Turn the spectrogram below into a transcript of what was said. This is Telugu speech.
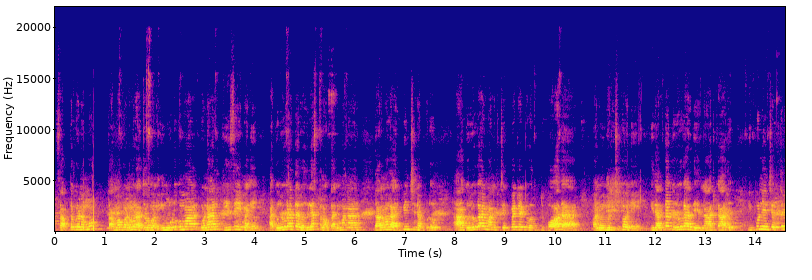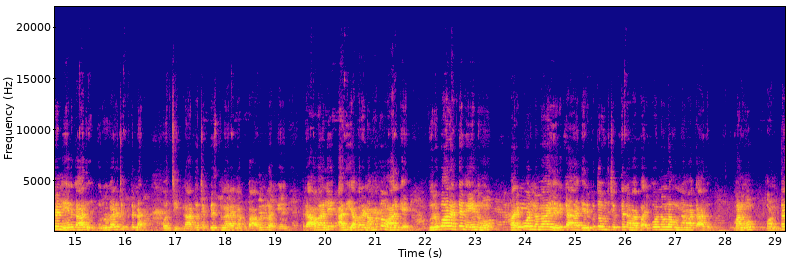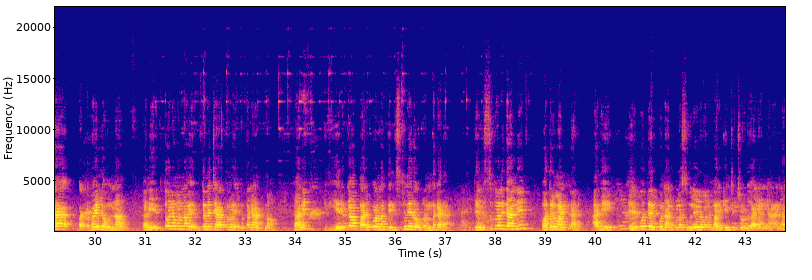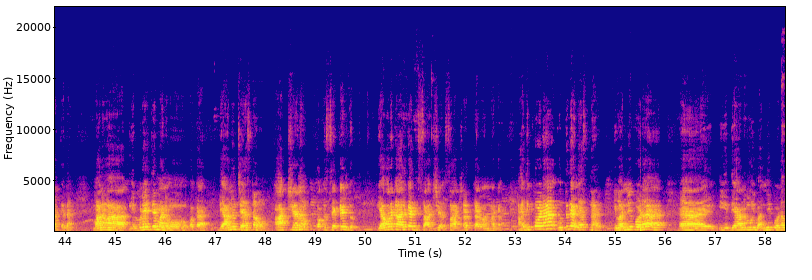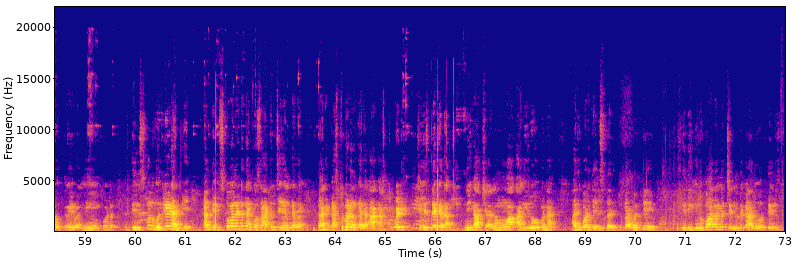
సప్తగుణము తమ గుణము రజోగుణం ఈ మూడు గుమా గుణాలు తీసేయమని ఆ గురువుగారితో వదిలేస్తున్నాం. తను మన ధర్మలు అర్పించినప్పుడు ఆ గురువుగారు మనకు చెప్పేటటువంటి బోధ మనం ఉంచుకొని ఇదంతా గురువుగారిది ఇది నాది కాదు. ఇప్పుడు నేను చెప్తున్నాను నేను కాదు. గురువుగారే చెప్తున్నారు. వచ్చి నాతో చెప్పేస్తున్నారని ఒక భావనలోకి రావాలి. అది ఎవరి నమ్మకం వాళ్ళకే. గురుబోధ అంటే నేను పరిపూర్ణమా? ఎరుక ఎరుకుతో ఉండి చెప్తున్నావా? పరిపూర్ణంలో ఉన్నావా? కాదు. మనము అంతా బట్టబయల్లో ఉన్నాం. కానీ ఎరుకుతోనే ఉన్నాం ఎరుకుతోనే చేస్తున్నాం ఎరుకుతోనే అంటున్నాం. కానీ ఇది ఎరుక పరిపూర్ణం తెలుసుకునేది ఒకటి ఉంది కదా. తెలుసుకొని దాన్ని వదలమంటున్నారు. అది ఎరుపు తెలుపు నలుపుల సూర్యులమని పరికించి చూడు అని అన్నారు కదా. మనం ఎప్పుడైతే మనము ఒక ధ్యానం చేస్తామో ఆ క్షణం ఒక సెకండ్ ఎవరి కాలికి అది సాక్ష సాక్షాత్కారం అన్నమాట. అది కూడా ఉత్తది అనేస్తున్నారు. ఇవన్నీ కూడా ఈ ధ్యానము ఇవన్నీ కూడా ఉత్తరం ఇవన్నీ కూడా తెలుసుకొని వదిలేయడానికి. కానీ తెలుసుకోవాలంటే దానికి ఒక సాధన చేయాలి కదా. దానికి కష్టపడాలి కదా. ఆ కష్టపడి చేస్తే కదా నీకు ఆ క్షణము ఆ నిరూపణ అది కూడా తెలుస్తుంది. కాబట్టి ఇది గురుపాదన్న చిన్నది కాదు తెలుసు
